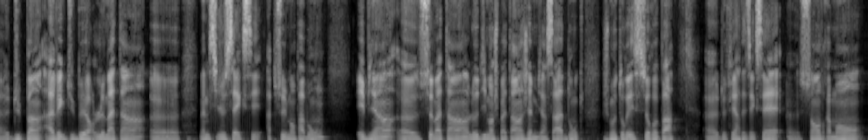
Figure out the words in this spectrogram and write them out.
euh, du pain avec du beurre le matin, euh, même si je sais que c'est absolument pas bon. Eh bien, euh, ce matin, le dimanche matin, j'aime bien ça, donc je m'autorise ce repas de faire des excès sans vraiment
